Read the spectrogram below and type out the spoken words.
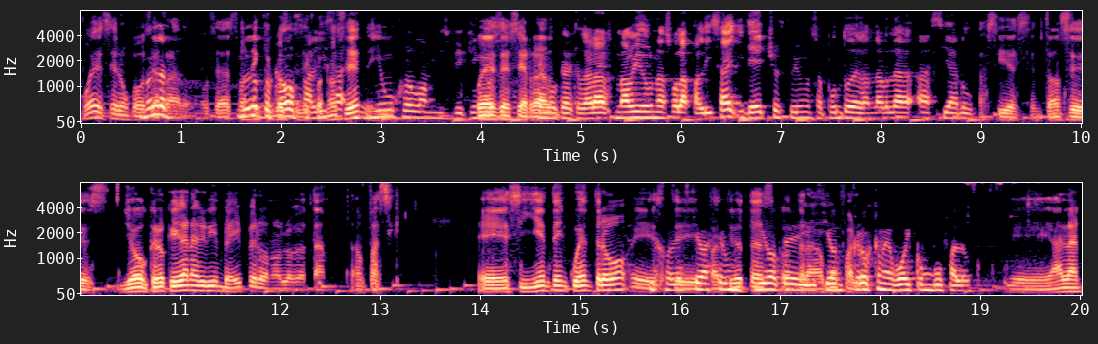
puede ser un juego No cerrado. O sea, No le he tocado que se paliza conocen ni un juego a mis vikingos. puede ser cerrado. Tengo que aclarar, no ha habido una sola paliza y de hecho estuvimos a punto de ganarla a Seattle. así es. Entonces, yo creo que gana Green Bay, pero no lo veo tan, tan fácil. Eh, siguiente encuentro, Híjole, este, este va a ser un Patriotas tirote de contra división. Buffalo. Creo que me voy con Buffalo. Eh, Alan,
